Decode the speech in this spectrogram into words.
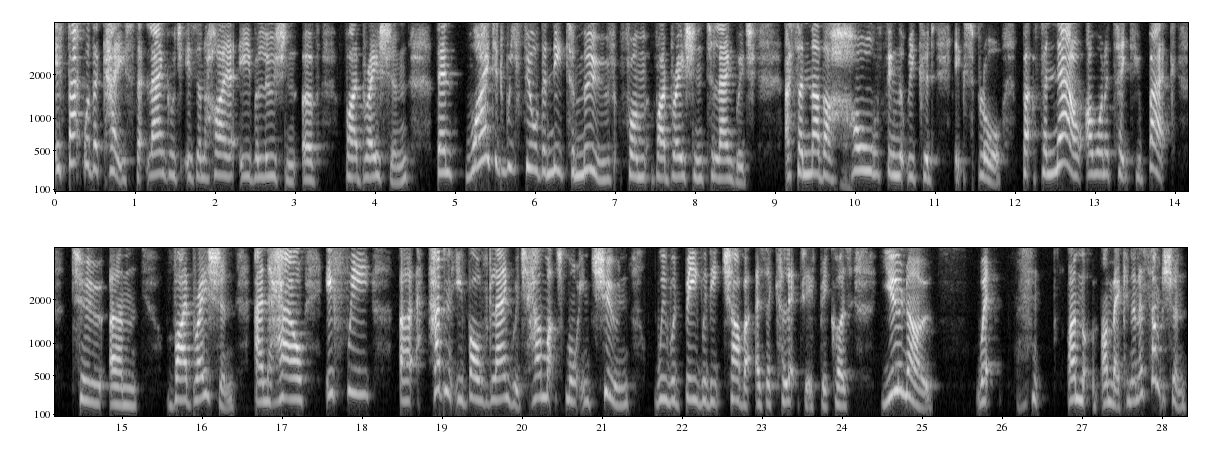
if that were the case, that language is a higher evolution of vibration, then why did we feel the need to move from vibration to language? That's another whole thing that we could explore. But for now, I want to take you back to um, vibration and how if we uh, hadn't evolved language, how much more in tune we would be with each other as a collective. Because you know, I'm I'm making an assumption.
